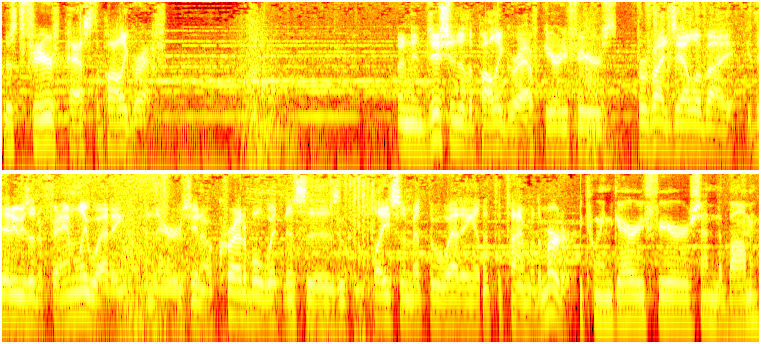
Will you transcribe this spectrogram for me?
Mr. Fears passed the polygraph. In addition to the polygraph, Gary Fears provides alibi that he was at a family wedding and there's, you know, credible witnesses who can place him at the wedding at the time of the murder. Between Gary Fears and the bombing?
